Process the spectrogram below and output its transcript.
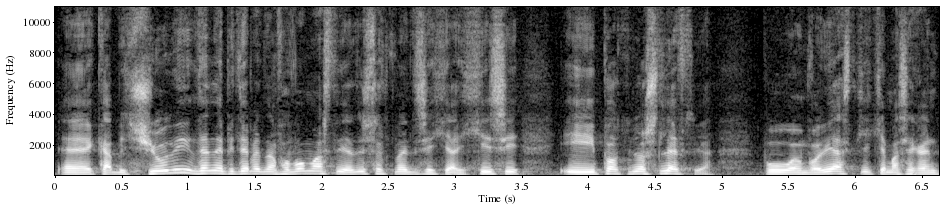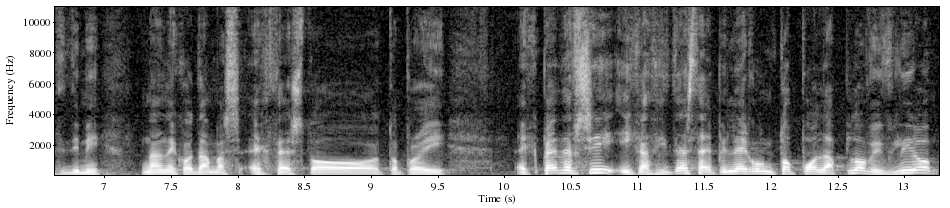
ε, Καμπιτσιούλη, δεν επιτρέπεται να φοβόμαστε γιατί στο εφημερίδα έχει αρχίσει η πρώτη νοσηλεύτρια που εμβολιάστηκε και μας έκανε την τιμή να είναι κοντά μας εχθές το, το πρωί. Εκπαίδευση, οι καθηγητές θα επιλέγουν το πολλαπλό βιβλίο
